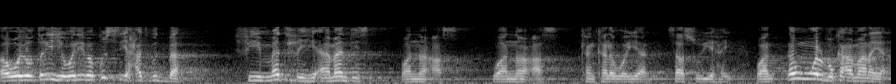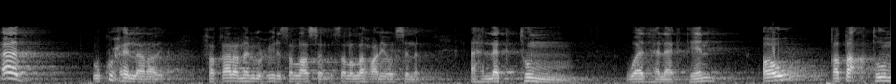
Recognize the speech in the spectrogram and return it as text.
oo wayuiihi weliba ku sii xadgudba fii madxihi ammaantiisa waa noocaas waa noocaas. Kan kale weeyaan saasuu yahay. Waa dhan walbuu ka ammaanaya aad uu ku xeellaanaaday faqaala nabigu wuxuu yidhi sala allahu alayh wasalam ahlaktum waad halaagteen. Ow qaactum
